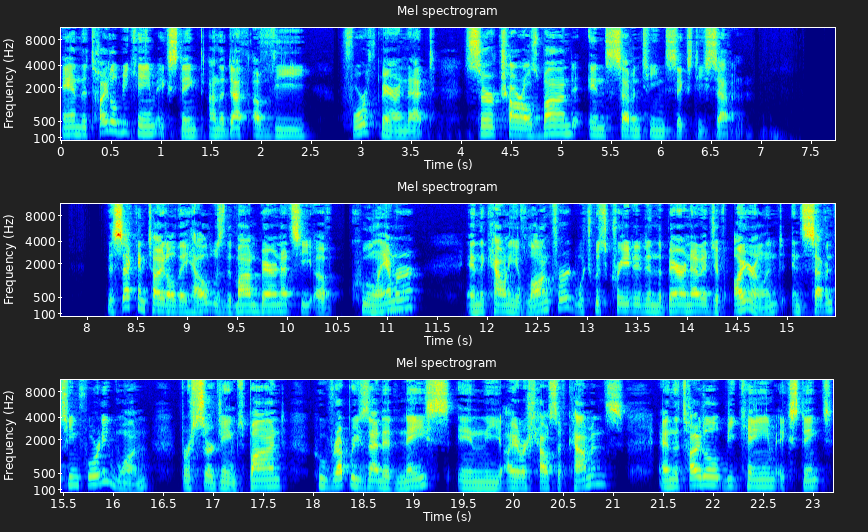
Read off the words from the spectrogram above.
and the title became extinct on the death of the fourth baronet, Sir Charles Bond, in 1767. The second title they held was the Bond baronetcy of Coolamber in the county of Longford, which was created in the baronetage of Ireland in 1741 for Sir James Bond, who represented Naas in the Irish House of Commons, and the title became extinct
